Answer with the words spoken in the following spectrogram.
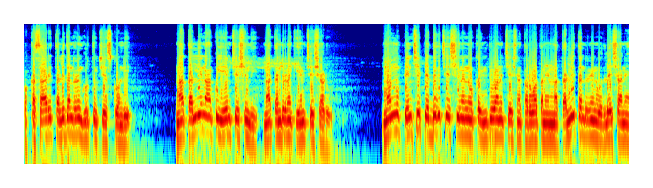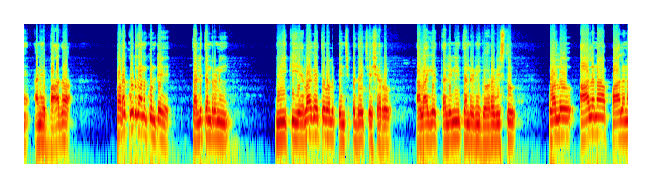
ఒక్కసారి తల్లిదండ్రిని గుర్తుకు చేసుకోండి. నా తల్లి నాకు ఏం చేసింది? నా తండ్రి నాకు ఏం చేశాడు? నన్ను పెంచి పెద్దగా చేసి నన్ను ఒక ఇంటివాణి చేసిన తర్వాత నేను నా తల్లి తండ్రిని నేను వదిలేశానే అనే బాధ పడకూడదు అనుకుంటే తల్లిదండ్రిని మీకు ఎలాగైతే వాళ్ళు పెంచి పెద్ద చేశారో అలాగే తల్లిని తండ్రిని గౌరవిస్తూ వాళ్ళు ఆలన పాలన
